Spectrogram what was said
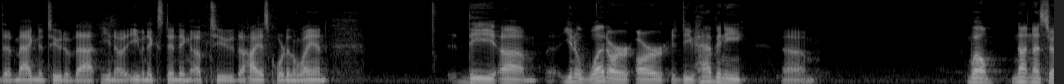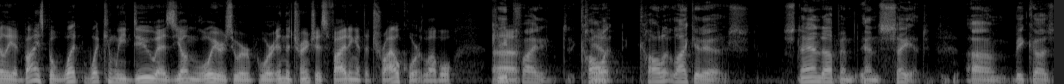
the magnitude of that. You know, even extending up to the highest court in the land. The um, you know what are are do you have any? Um, well, not necessarily advice, but what what can we do as young lawyers who are who are in the trenches fighting at the trial court level? Keep Uh, fighting. Call yeah. it call it like it is. Stand up and, and say it, um, because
